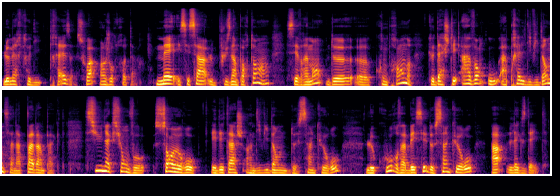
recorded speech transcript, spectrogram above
le mercredi 13, soit un jour trop tard. Mais, et c'est ça le plus important, hein, c'est vraiment de euh, comprendre que d'acheter avant ou après le dividende, ça n'a pas d'impact. Si une action vaut 100 euros et détache un dividende de 5 euros, le cours va baisser de 5 euros à l'ex-date.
